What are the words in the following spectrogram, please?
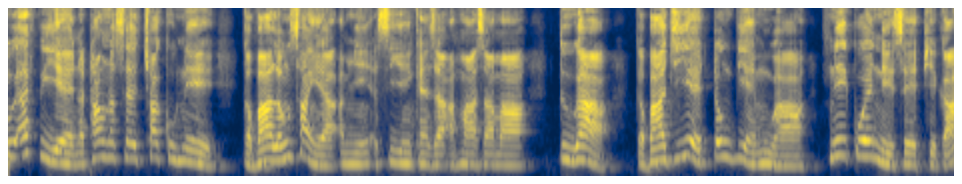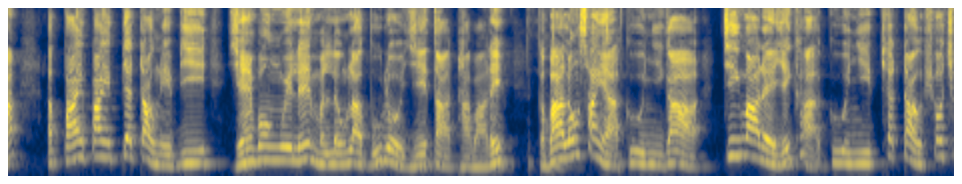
WFP ရဲ့2026ခုနှစ်ကမ္ဘာလုံးဆိုင်ရာအမြင်အစီရင်ခံစာအမှားစာမှာသူကကဘာကြီးရဲ့တုံ့ပြန်မှုဟာနှေးကွဲနေဆဲဖြစ်ကအပိုင်းပိုင်းပြတ်တောက်နေပြီးရန်ပုံငွေလည်းမလုံလောက်ဘူးလို့ရေးသားထားပါတယ်။ ကဘာလုံးဆိုင်ရာအကူအညီကကြီးမားတဲ့ရိတ်ခါအကူအညီဖြတ်တောက်လျှော့ချ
